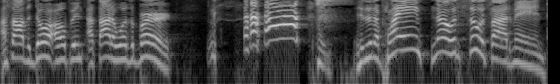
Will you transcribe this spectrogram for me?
I saw the door open. I thought it was a bird. Is it a plane? No, it's suicide man.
